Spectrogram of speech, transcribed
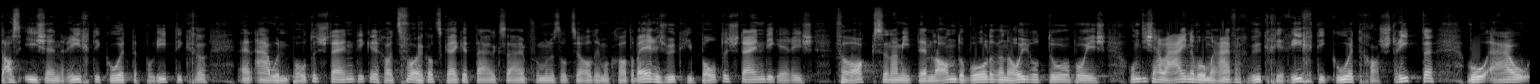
das ist ein richtig guter Politiker, ein, auch ein Bodenständiger. Ich habe jetzt vorher das Gegenteil gesagt von einem Sozialdemokrat, aber er ist wirklich bodenständig, er ist verwachsen mit dem Land, obwohl er ein Euro-Turbo ist und ist auch einer, wo man einfach wirklich richtig gut kann streiten kann, wo auch,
